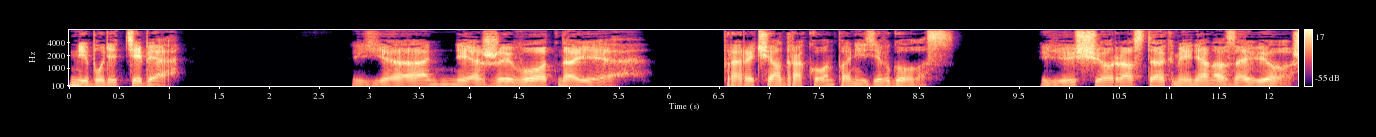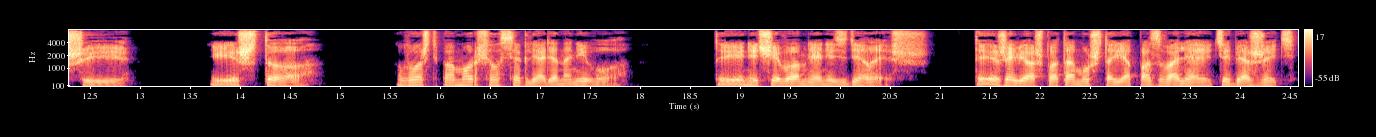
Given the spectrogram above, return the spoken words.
не будет тебя. «Я не животное!» — прорычал дракон, понизив голос. «Еще раз так меня назовешь и...» «И что?» Вождь поморщился, глядя на него. «Ты ничего мне не сделаешь. Ты живешь потому, что я позволяю тебе жить,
